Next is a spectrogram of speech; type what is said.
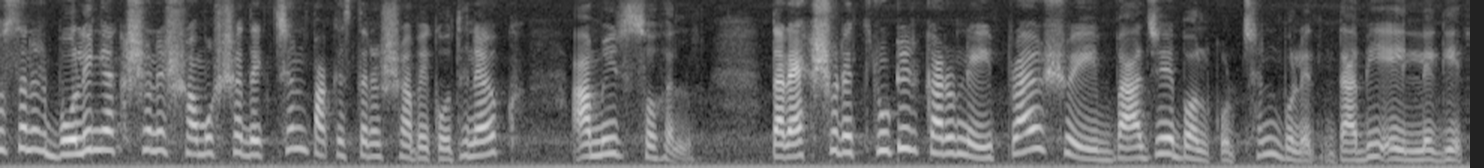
হোসেনের বোলিং অ্যাকশনের সমস্যা দেখছেন পাকিস্তানের সাবেক অধিনায়ক আমির সোহেল। তার অ্যাকশনে ত্রুটির কারণেই প্রায়শই বাজে বল করছেন বলে দাবি এই লেগের।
